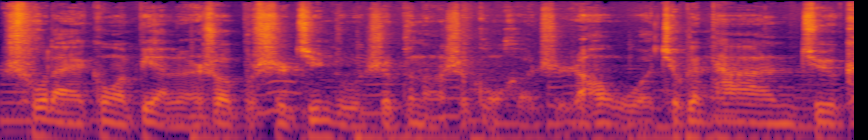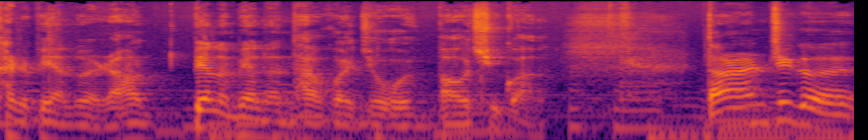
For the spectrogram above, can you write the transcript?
出来跟我辩论，说不是君主制不能是共和制，然后我就跟他就开始辩论，然后辩论辩论，他会就会把我取关了。当然这个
